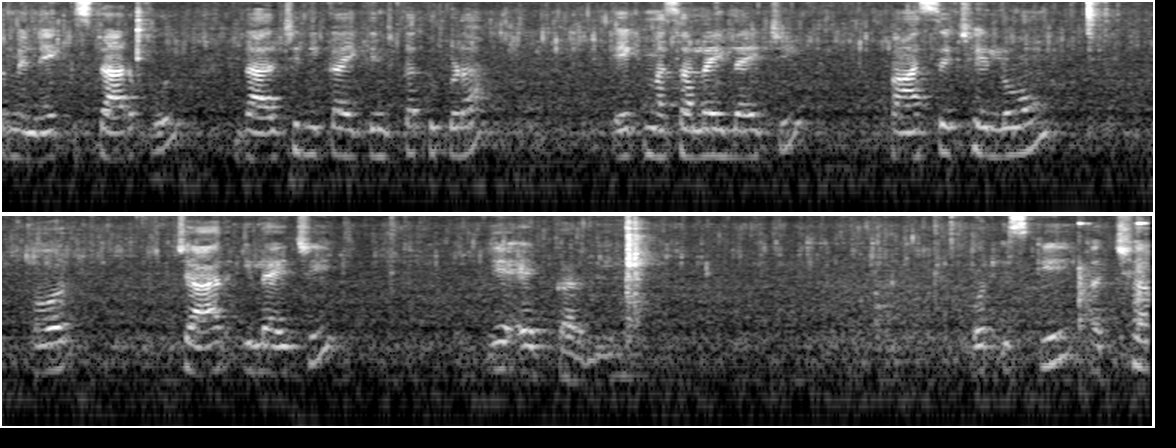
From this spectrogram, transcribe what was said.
तो मैंने एक स्टार फूल दालचीनी का एक इंच का टुकड़ा, एक मसाला इलायची, पाँच से छः लौंग और चार इलायची ये ऐड कर दी है। और इसकी अच्छा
